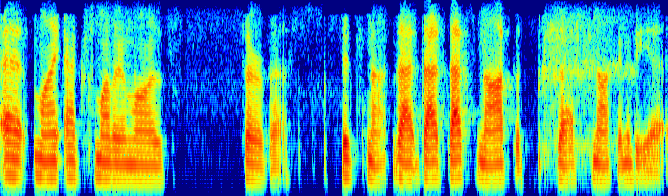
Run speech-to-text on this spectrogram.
at my ex mother-in-law's service. It's not that that that's not the that's not going to be it.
